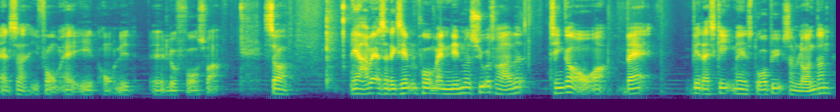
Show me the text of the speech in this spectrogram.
altså i form af et ordentligt øh, luftforsvar. Så jeg har altså et eksempel på, at man i 1937 tænker over, hvad vil der ske med en storby som London,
